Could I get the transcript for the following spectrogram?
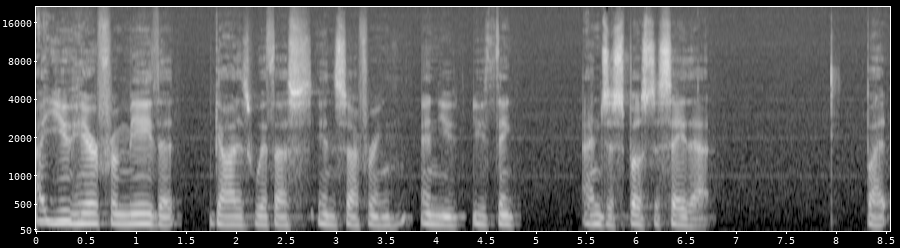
Uh, you hear from me that God is with us in suffering, and you, you think I'm just supposed to say that. But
